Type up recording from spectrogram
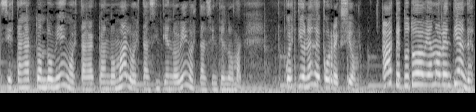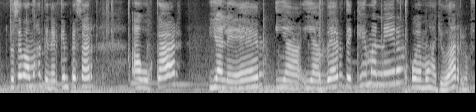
si están actuando bien o están actuando mal o están sintiendo bien o están sintiendo mal. Cuestiones de corrección. Ah, que tú todavía no lo entiendes. Entonces vamos a tener que empezar a buscar y a leer y a, ver de qué manera podemos ayudarlos.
